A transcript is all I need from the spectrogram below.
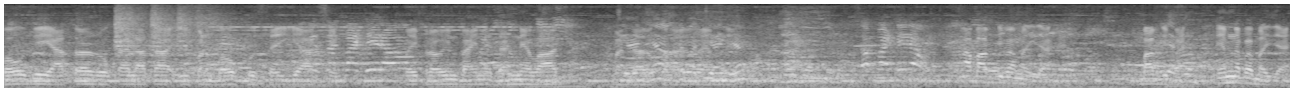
બહુ જે યાત્રા રોકાયેલા હતા, એ પણ બહુ ખુશ થઈ ગયા છે ભાઈ પ્રવીણભાઈને ધન્યવાદ. ભંડારો કરાવ્યો એમને. આ બાપજીભાઈ મળી જાય. બાપજીભાઈ, એમને પણ મળી જાય.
